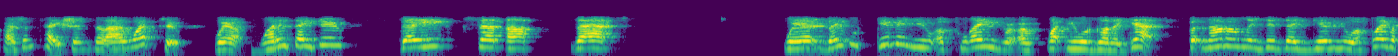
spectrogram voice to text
presentation that I went to, where what did they do? They set up that where they were giving you a flavor of what you were going to get. But not only did they give you a flavor,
